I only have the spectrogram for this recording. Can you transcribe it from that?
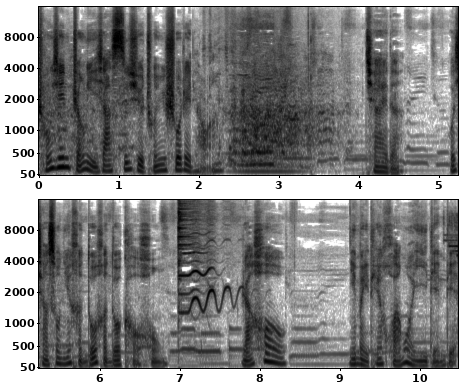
重新整理一下思绪，重新说这条啊。亲爱的，我想送你很多很多口红，然后你每天还我一点点。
